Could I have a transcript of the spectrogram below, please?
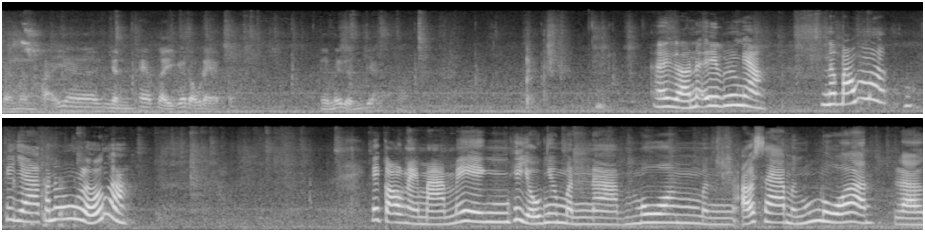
mình phải ờ, nhìn theo tùy cái độ đẹp đó, thì mới định giá. Ê, giờ nó im luôn nha. Nó bóng á. Cái da của nó lưỡng à cái con này mà mấy thí dụ như mình à, mua mình ở xa mình muốn mua á anh là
